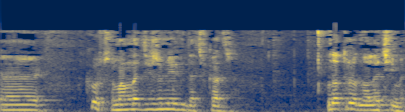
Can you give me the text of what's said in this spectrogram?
E, kurczę, mam nadzieję, że mnie widać w kadrze. No trudno, lecimy.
